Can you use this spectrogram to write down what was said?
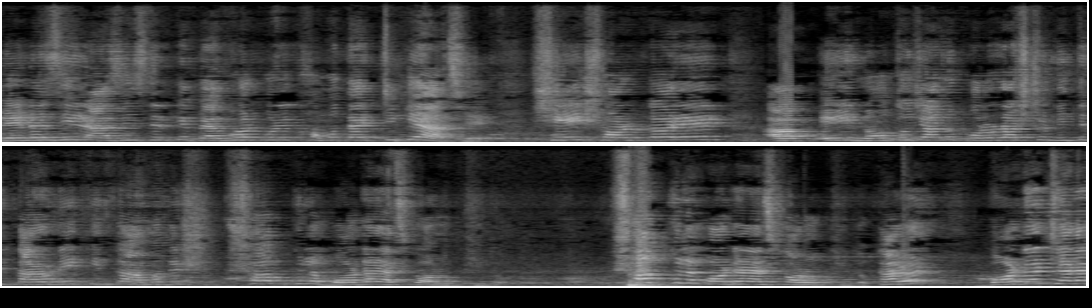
বেনাজির আজিজদেরকে ব্যবহার করে ক্ষমতায় টিকে আছে, সেই সরকারের এই নতজানু পররাষ্ট্র নীতির কারণেই কিন্তু আমাদের সবগুলো বর্ডার আজকে অরক্ষিত। সবগুলো বর্ডার আজকে অরক্ষিত। কারণ বর্ডার যারা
